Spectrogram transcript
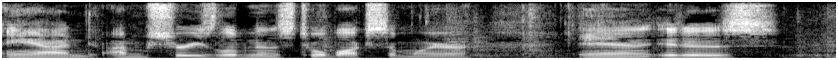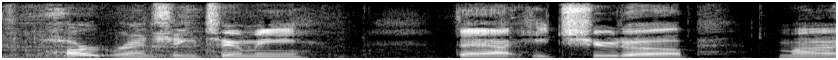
And I'm sure he's living in this toolbox somewhere. And it is heart-wrenching to me that he chewed up my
